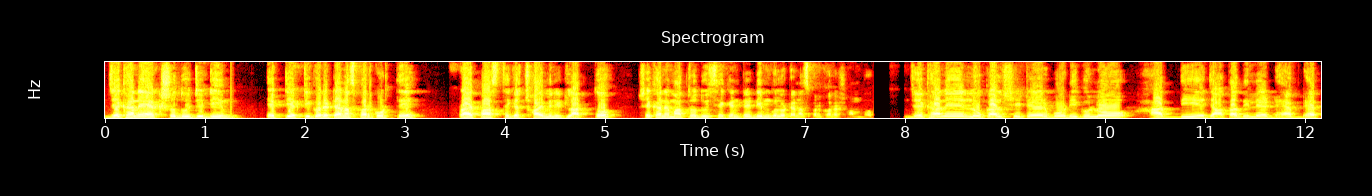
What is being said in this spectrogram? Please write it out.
যেখানে একশো দুইটি ডিম একটি একটি করে ট্রান্সফার করতে প্রায় পাঁচ থেকে ছয় মিনিট লাগতো, সেখানে মাত্র দুই সেকেন্ডে ডিমগুলো ট্রান্সফার করা সম্ভব। যেখানে লোকাল শিটের বডিগুলো হাত দিয়ে জাতা দিলে ঢ্যাপ ঢ্যাপ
